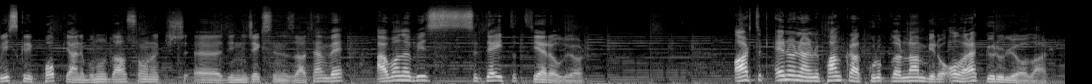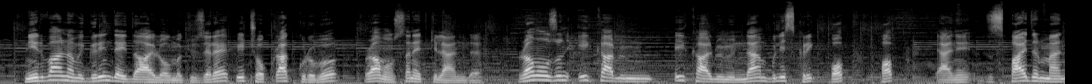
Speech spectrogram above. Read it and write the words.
Blitzkrieg Pop yani bunu daha sonraki e, dinleyeceksiniz zaten ve I Wanna Be Sedated yer alıyor artık en önemli punk rock gruplarından biri olarak görülüyorlar. Nirvana ve Green Day dahil olmak üzere birçok rock grubu Ramones'tan etkilendi. Ramones'un ilk albüm ilk albümünden Blitzkrieg Pop Pop yani The Spider-Man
